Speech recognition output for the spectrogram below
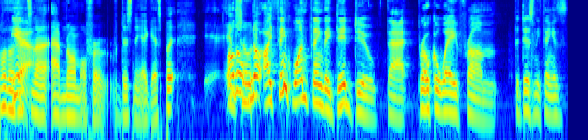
Although that's not abnormal for Disney, I guess. But Although so- no, I think one thing they did do that broke away from the Disney thing is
